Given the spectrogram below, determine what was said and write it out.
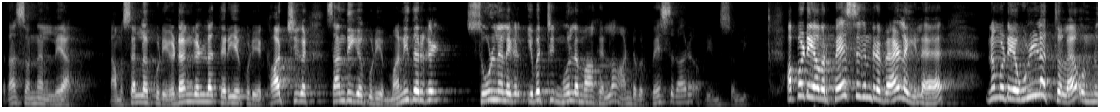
அதான் சொன்னேன் இல்லையா? நாம் செல்லக்கூடிய இடங்களில் தெரியக்கூடிய காட்சிகள் சந்திக்கக்கூடிய மனிதர்கள் சூழ்நிலைகள் இவற்றின் மூலமாக எல்லாம் ஆண்டவர் பேசுகிறாரு அப்படின்னு சொல்லி. அப்படி அவர் பேசுகின்ற வேளையில் நம்முடைய உள்ளத்துல ஒன்று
